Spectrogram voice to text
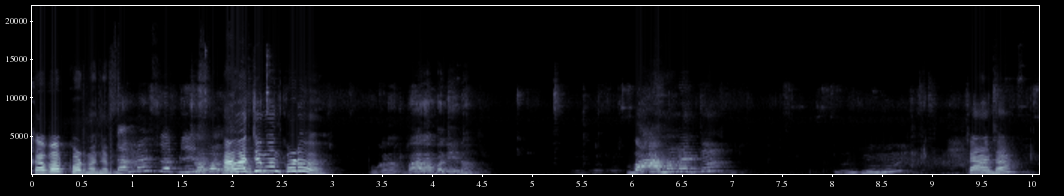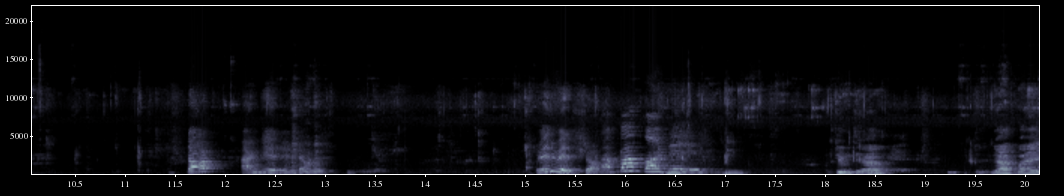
ಕಬಾಬ್ ಕೊಡು ಮಂಜಪ್ಪ ಆ ಅಜ್ಜಂಗೆ ಒಂದು ಕೊಡು ಬಾರಪ್ಪ ನೀನು ಬಾ ಅಮ್ಮ ಮಾಡ್ತು ಚೆನ್ನಾದ ಸ್ಟಾಪ್ ಹಂಗೆ ಡಬಲ್ ವೆರಿ ವೆರಿ ಸ್ಟಾಪ್ ಅಪ್ಪ ಕೊಡಿ ತಿಂತೀಯಾ ಯಾಕೆ ಬಾಯಿ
